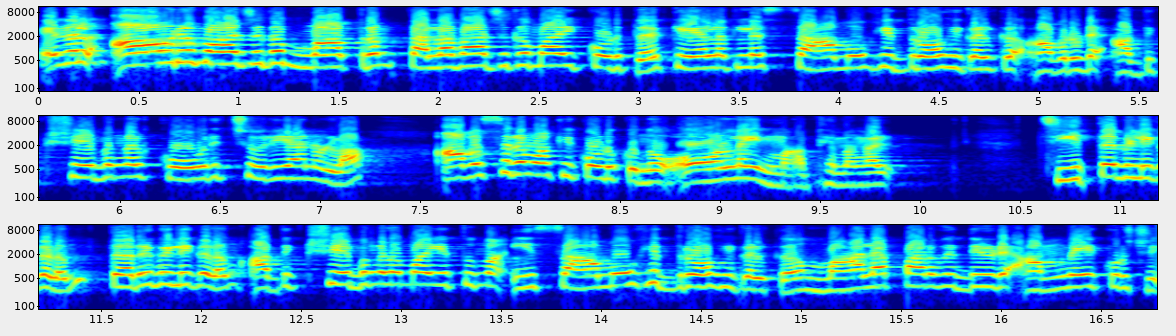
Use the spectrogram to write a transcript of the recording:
എന്നാൽ ആ ഒരു വാചകം മാത്രം തലവാചകമായി കൊടുത്ത് കേരളത്തിലെ സാമൂഹ്യ ദ്രോഹികൾക്ക് അവരുടെ അധിക്ഷേപങ്ങൾ കോരിച്ചൊരിയാനുള്ള അവസരമാക്കി കൊടുക്കുന്നു ഓൺലൈൻ മാധ്യമങ്ങൾ. ചീത്തവിളികളും തെറിവിളികളും അധിക്ഷേപങ്ങളുമായി എത്തുന്ന ഈ സാമൂഹ്യ ദ്രോഹികൾക്ക് മാലാപാർവതിയുടെ അമ്മയെക്കുറിച്ച്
